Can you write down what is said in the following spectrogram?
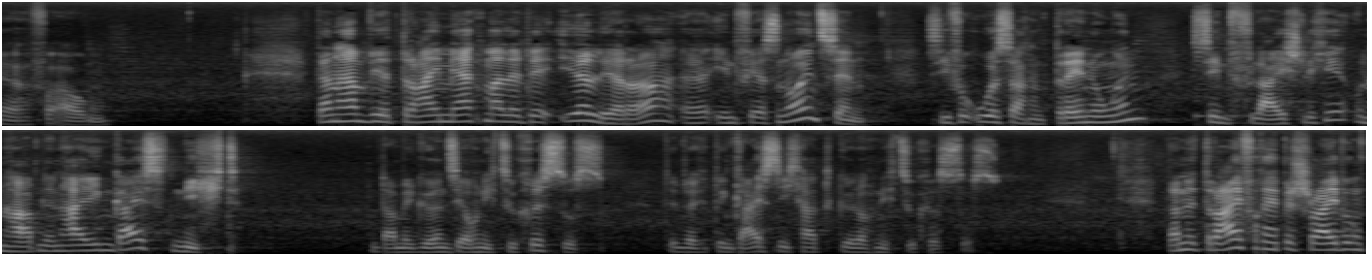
äh, vor Augen. Dann haben wir drei Merkmale der Irrlehrer äh, in Vers 19. Sie verursachen Trennungen, sind fleischliche und haben den Heiligen Geist nicht. Und damit gehören sie auch nicht zu Christus. Wer den Geist nicht hat, gehört auch nicht zu Christus. Dann eine dreifache Beschreibung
